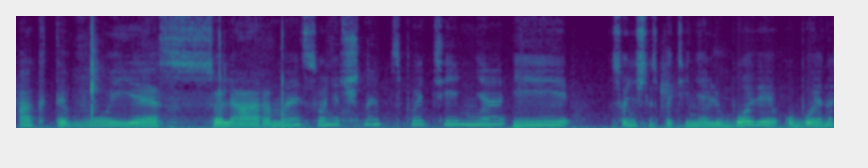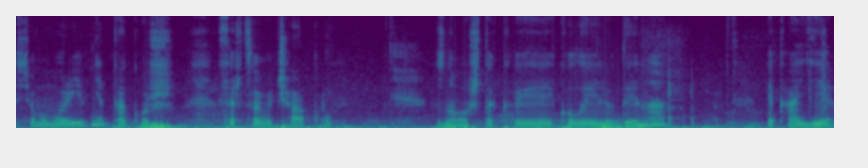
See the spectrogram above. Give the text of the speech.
Активує солярне сонячне сплетіння і сонячне сплетіння любові, обоє на сьомому рівні, також серцеву чакру. Знову ж таки, коли людина, яка є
